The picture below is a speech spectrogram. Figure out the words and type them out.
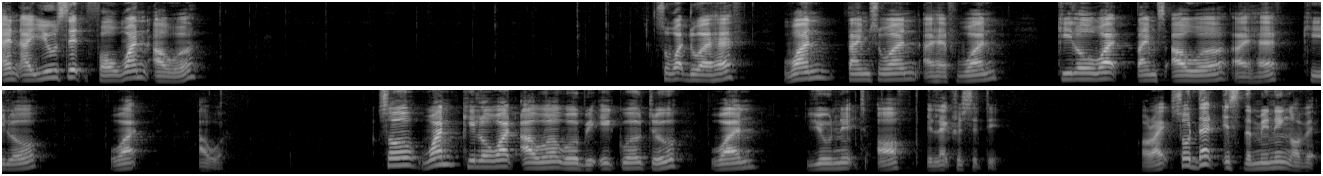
and I use it for one hour, so what do I have? 1 times 1, I have 1. Kilowatt times hour, I have kilowatt hour. So 1 kilowatt hour will be equal to 1 unit of electricity. Alright, so that is the meaning of it.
